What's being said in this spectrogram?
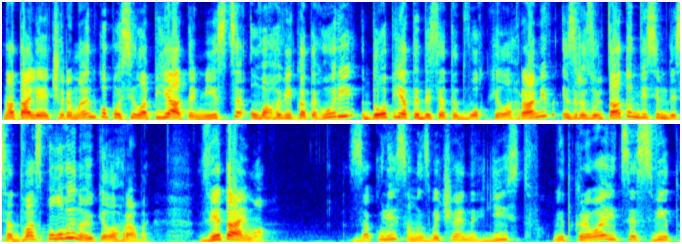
Наталія Череменко посіла п'яте місце у ваговій категорії до 52 кілограмів із результатом 82,5 кілограми. Вітаємо! За кулісами звичайних дійств відкривається світ,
